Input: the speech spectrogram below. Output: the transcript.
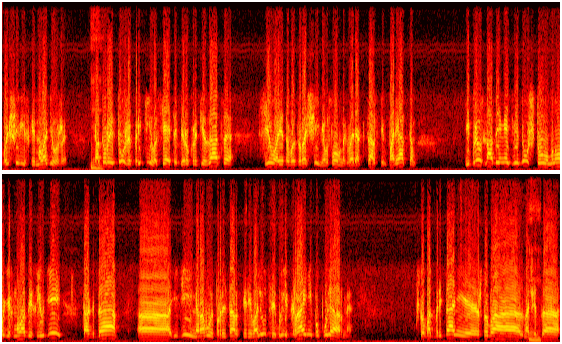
большевистской молодежи, которой тоже претила вся эта бюрократизация, все это возвращение, условно говоря, к царским порядкам. И плюс надо иметь в виду, что у многих молодых людей тогда э, идеи мировой пролетарской революции были крайне популярны чтобы от Британии, чтобы, а, значит, mm-hmm.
